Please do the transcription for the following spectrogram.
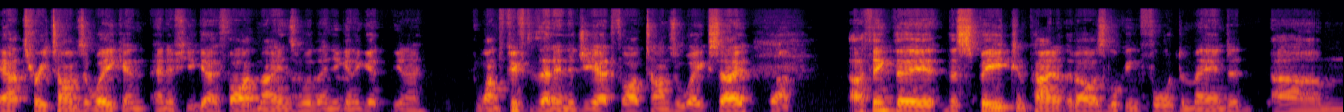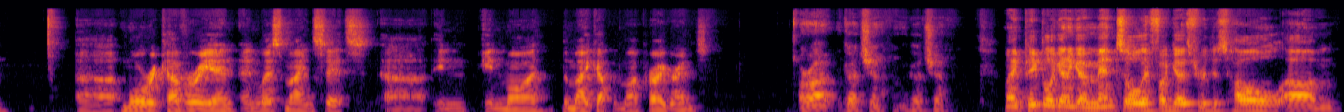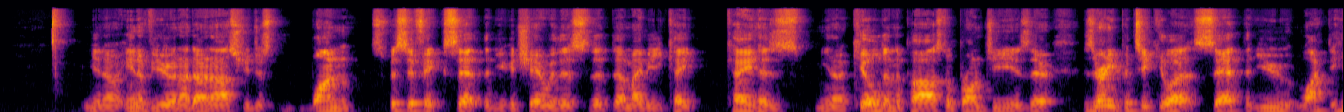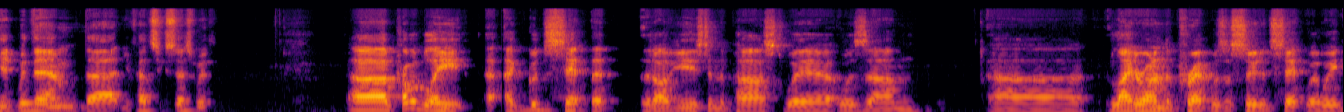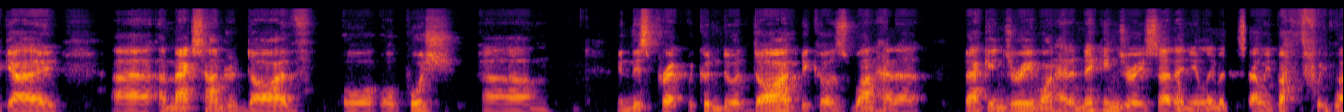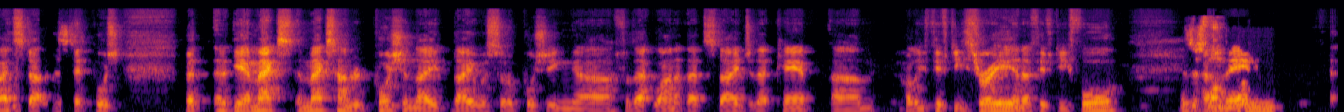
out three times a week, and and if you go five mains, well, then you're going to get you know one fifth of that energy out five times a week. So. Right. I think the the speed component that I was looking for demanded um, uh, more recovery and, and less main sets uh, in in my the makeup of my programs. All right, gotcha, gotcha. Mate, people are going to go mental if I go through this whole, um, you know, interview and I don't ask you just one specific set that you could share with us that uh, maybe Cate Cate has you know killed in the past or Bronte. Is there is there any particular set that you like to hit with them that you've had success with? Uh, probably a, good set that that I've used in the past where it was um, uh, later on in the prep was a suited set where we'd go uh, a max 100 dive or, or push. Um, in this prep, we couldn't do a dive because one had a back injury and one had a neck injury. So then you're limited. So we both we both started the set push. But uh, yeah, max a max hundred push, and they they were sort of pushing uh, for that one at that stage of that camp, um, probably fifty three and a fifty four. Is this and long? Then,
